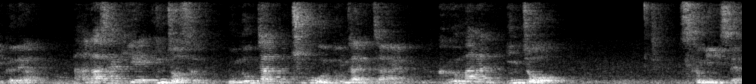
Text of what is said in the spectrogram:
있거든요. 나가사키에 인조섬 운동장 축구 운동장 있잖아요. 그것만한 인조 섬이 있어요.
